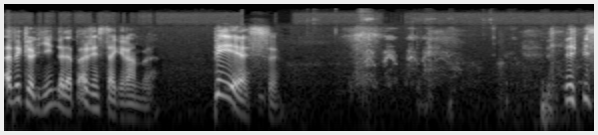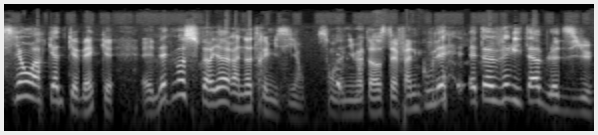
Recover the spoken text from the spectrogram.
avec le lien de la page Instagram. PS. L'émission Arcade Québec est nettement supérieure à notre émission. Son animateur Stéphane Goulet est un véritable dieu.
